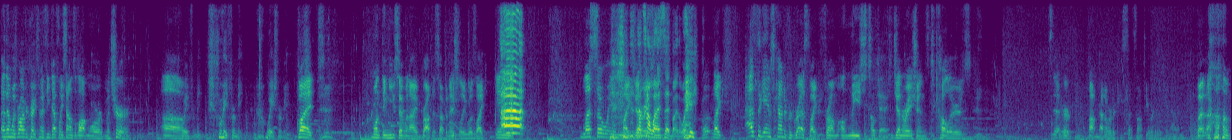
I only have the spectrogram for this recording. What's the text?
and then with Roger Craig Smith, he definitely sounds a lot more mature. Um, Wait for me. Wait for me. Wait for me. But one thing you said when I brought this up initially was like in Ah! less so in like That's not what I said, by the way. Like as the games kind of progressed, like from Unleashed Okay. to Generations to Colors, to, or not in that order because that's not the order they came out in. But um,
